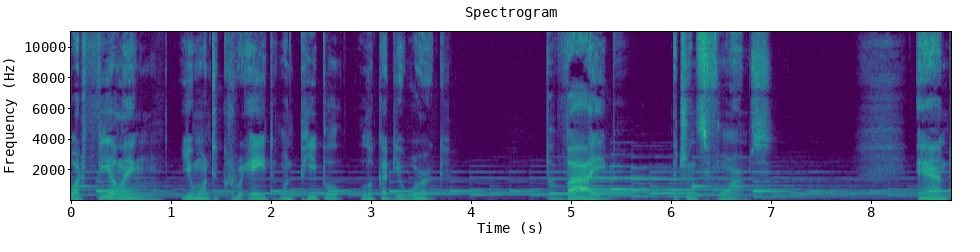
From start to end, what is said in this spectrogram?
what feeling you want to create when people look at your work. The vibe it transforms. And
